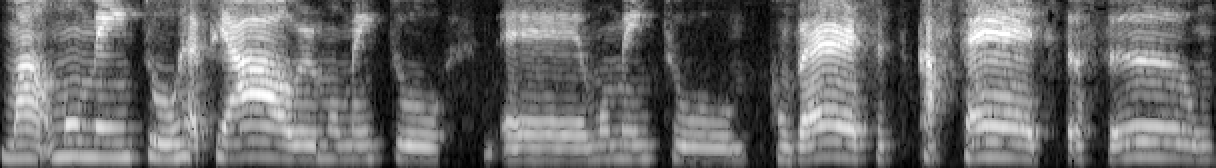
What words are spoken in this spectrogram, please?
uma, um momento happy hour, um momento, é, um momento conversa, café, distração.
